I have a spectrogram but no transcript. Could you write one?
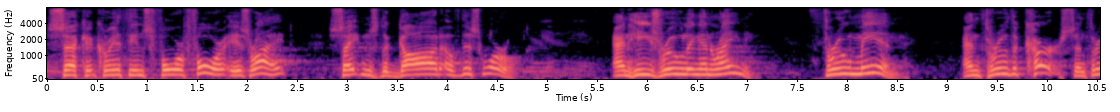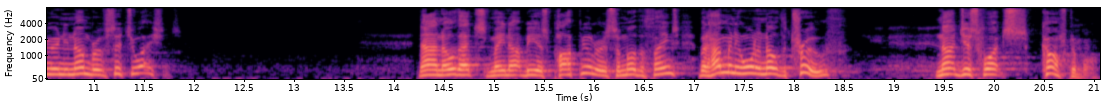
2 Corinthians 4 4 is right. Satan's the God of this world. And he's ruling and reigning through men and through the curse and through any number of situations. Now, I know that may not be as popular as some other things, but how many want to know the truth, not just what's comfortable?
